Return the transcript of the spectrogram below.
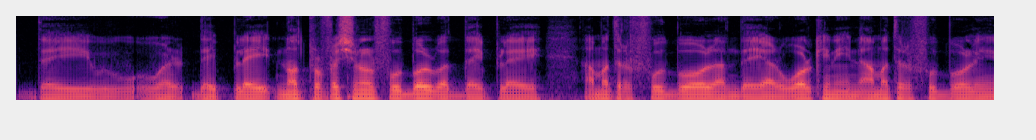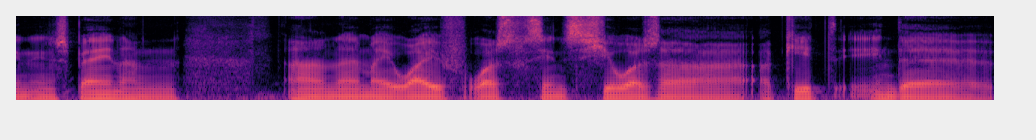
they were they play not professional football, but they play amateur football, and they are working in amateur football in, in Spain. And and uh, my wife was since she was uh, a kid in the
